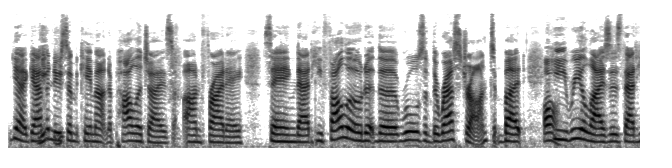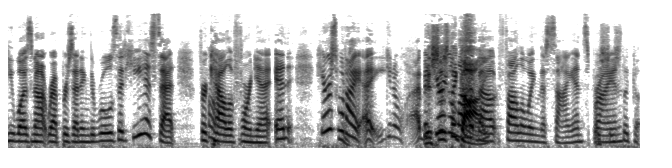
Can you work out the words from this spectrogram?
Yeah, Gavin he, Newsom he, came out and apologized on Friday, saying that he followed the rules of the restaurant, but oh. he realizes that he was not representing the rules that he has set for oh. California. And here's what I, I, you know, I've been this hearing a lot guy. about following the science, Brian. This is the,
